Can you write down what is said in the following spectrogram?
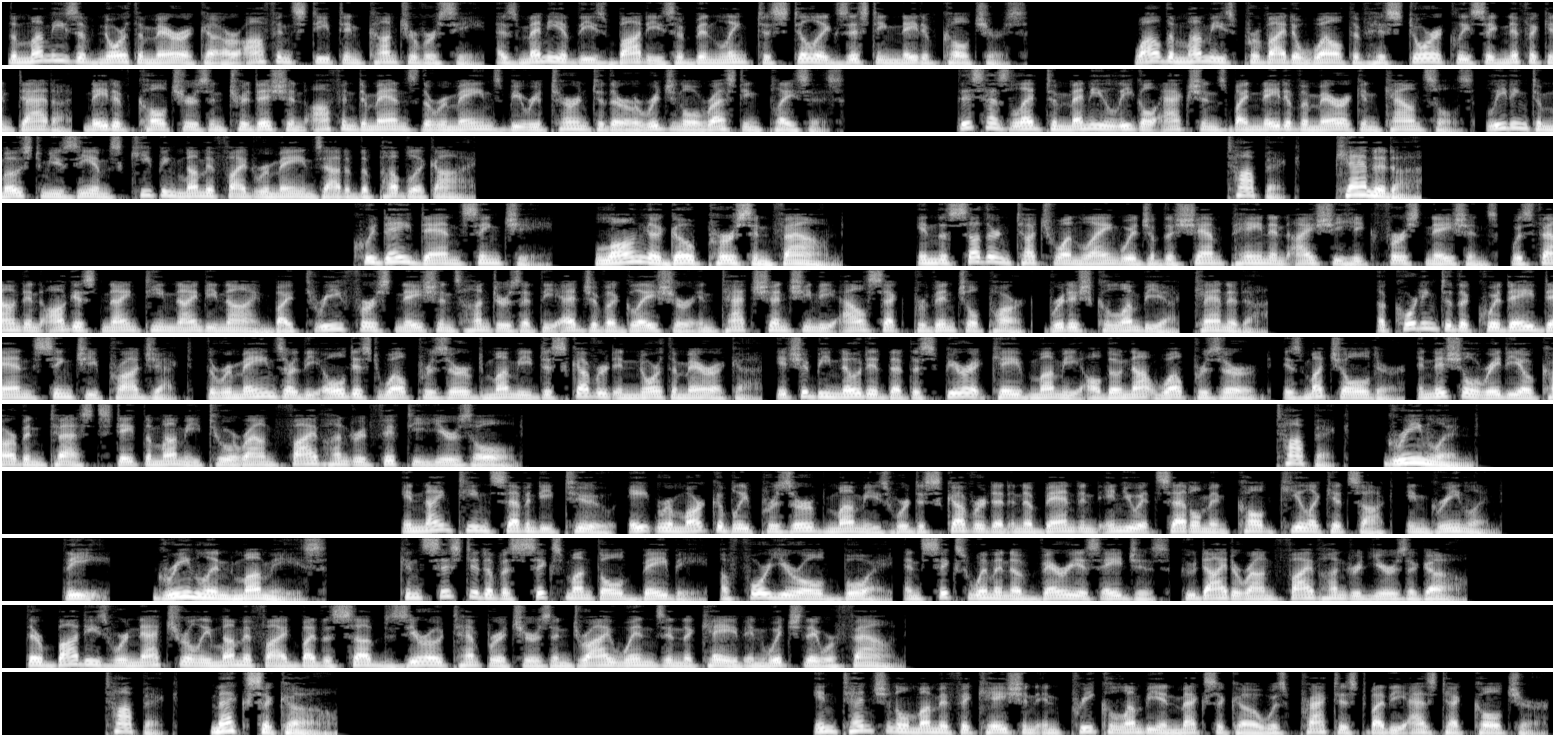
The mummies of North America are often steeped in controversy, as many of these bodies have been linked to still existing native cultures. While the mummies provide a wealth of historically significant data, native cultures and tradition often demands the remains be returned to their original resting places. This has led to many legal actions by Native American councils, leading to most museums keeping mummified remains out of the public eye. Canada Kwäday Dän Ts'ìnchi, long ago person found, in the southern Tutchone language of the Champagne and Aishihik First Nations, was found in August 1999 by three First Nations hunters at the edge of a glacier in Tatshenshini Alsek Provincial Park, British Columbia, Canada. According to the Kwäday Dän Ts'ìnchi project, the remains are the oldest well-preserved mummy discovered in North America. It should be noted that the Spirit Cave mummy, although not well preserved, is much older. Initial radiocarbon tests date the mummy to around 550 years old. Greenland In 1972, eight remarkably preserved mummies were discovered at an abandoned Inuit settlement called Qilakitsoq, in Greenland. The Greenland mummies consisted of a six-month-old baby, a four-year-old boy, and six women of various ages, who died around 500 years ago. Their bodies were naturally mummified by the sub-zero temperatures and dry winds in the cave in which they were found. Mexico Intentional mummification in pre-Columbian Mexico was practiced by the Aztec culture.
